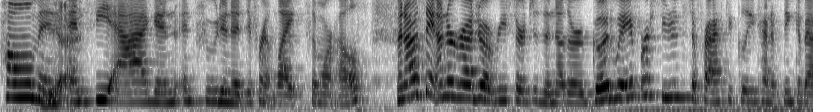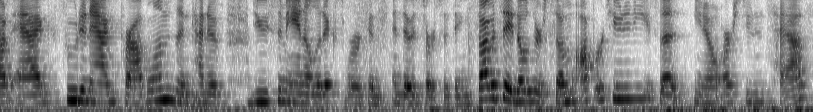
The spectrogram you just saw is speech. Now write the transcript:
home and, Yeah. and see ag and, and food in a different light somewhere else. And I would say undergraduate research is another good way for students to practically kind of think about ag, food and ag problems and kind of do some analytics work and, and those sorts of things. So I would say those are some opportunities that, you know, our students have.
